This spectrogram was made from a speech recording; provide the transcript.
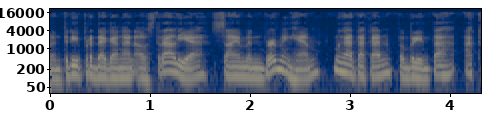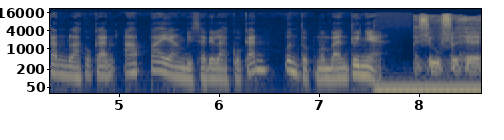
Menteri Perdagangan Australia, Simon Birmingham, mengatakan pemerintah akan melakukan apa yang bisa dilakukan untuk membantunya. I feel for her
